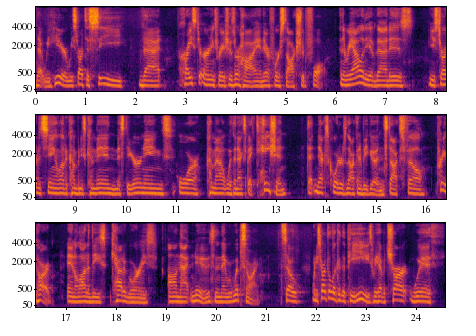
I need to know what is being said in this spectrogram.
that we hear, we start to see that price to earnings ratios are high and therefore stocks should fall. And the reality of that is you started seeing a lot of companies come in, miss the earnings, or come out with an expectation that next quarter is not going to be good. And stocks fell pretty hard in a lot of these categories on that news, and they were whipsawing. So when you start to look at the PEs, we have a chart with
